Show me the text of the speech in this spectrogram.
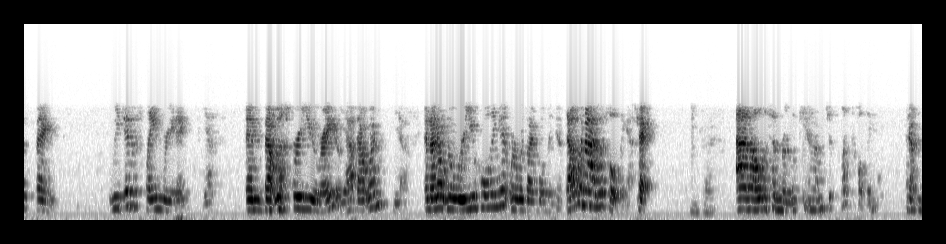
the thing. We did a flame reading. Yeah. And that was for you, right? Yeah. That one. Yeah. And I don't know, were you holding it or was I holding it? that one I was holding it. Okay. Okay. And all of a sudden we're looking, and I'm just like holding it. Yeah. And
